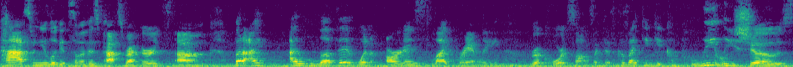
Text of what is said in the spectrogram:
past, when you look at some of his past records. Um, but I, I love it when artists like Brantley record songs like this because I think it completely shows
